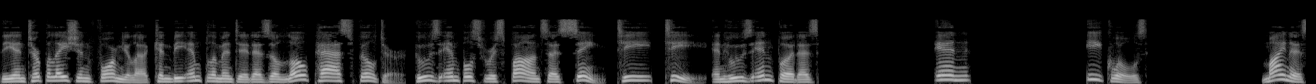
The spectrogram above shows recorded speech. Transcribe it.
the interpolation formula can be implemented as a low-pass filter, whose impulse response is sinc t, t and whose input is n equals minus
